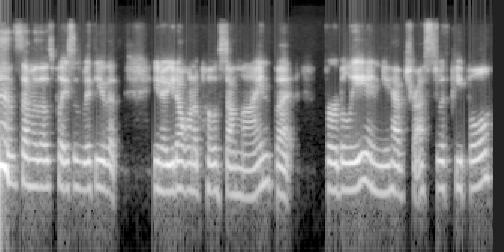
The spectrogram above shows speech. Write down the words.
some of those places with you that you know you don't want to post online but verbally and you have trust with people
